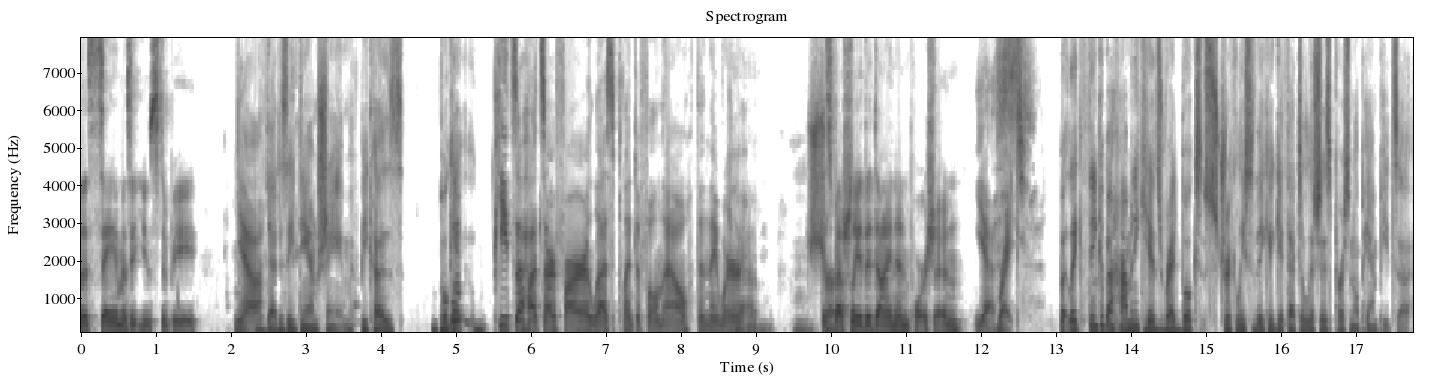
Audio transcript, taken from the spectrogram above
the same as it used to be. Yeah. That is a damn shame because Book Well, It. Pizza Huts are far less plentiful now than they were. Yeah. Mm. Sure. especially the dine-in portion. Yes. Right. But like, think about how many kids read books strictly so they could get that delicious personal pan pizza,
